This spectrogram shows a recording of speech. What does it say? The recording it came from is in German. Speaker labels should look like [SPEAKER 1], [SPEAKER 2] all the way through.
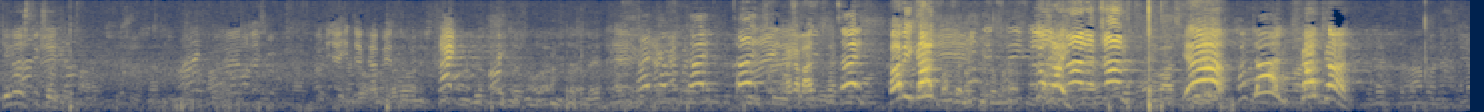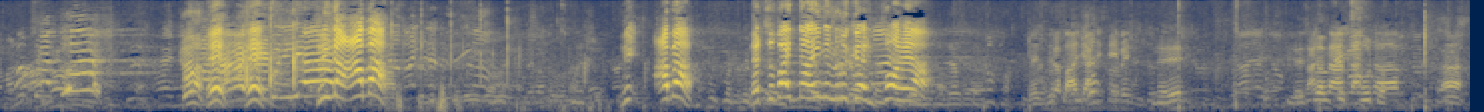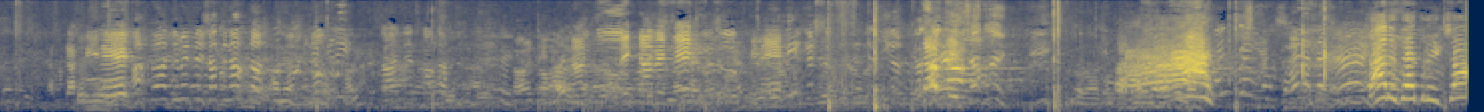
[SPEAKER 1] Geh noch ein Stück schon. Fabi, komm! Noch rein! Ja, jetzt schon! Ja! Komm schon! Hey, hey! Frieda, aber! Nee, aber! Nicht so weit nach innen rücken, vorher!
[SPEAKER 2] Nee. Der ist, glaube ich, jetzt Futter.
[SPEAKER 3] Schade, Cedric, schade!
